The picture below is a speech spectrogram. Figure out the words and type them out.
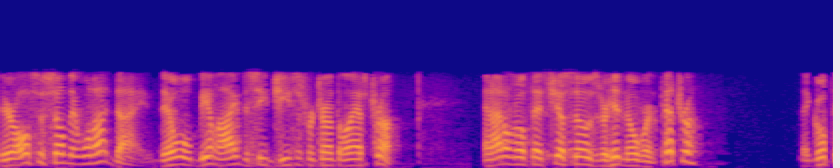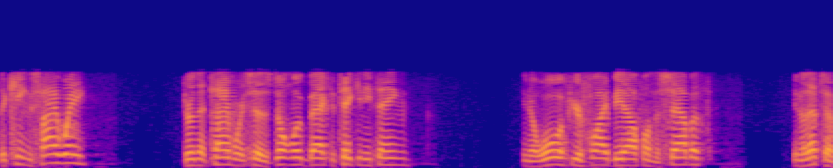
There are also some that will not die. They will be alive to see Jesus return at the last trump. And I don't know if that's just those that are hidden over in Petra, that go up the King's Highway during that time where it says, don't look back to take anything. You know, woe if your flight be off on the Sabbath. You know, that's a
